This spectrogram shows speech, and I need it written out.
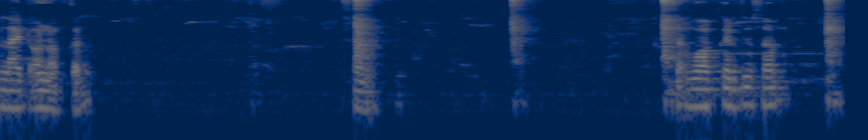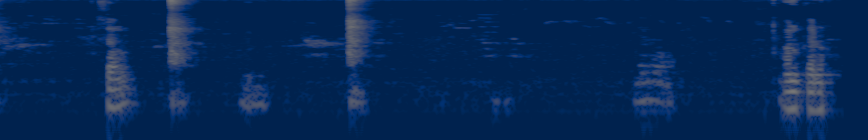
लाइट ऑन ऑफ़ करो। हाँ। सब वो ऑफ़ कर दो सब। सब। ऑन करो।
